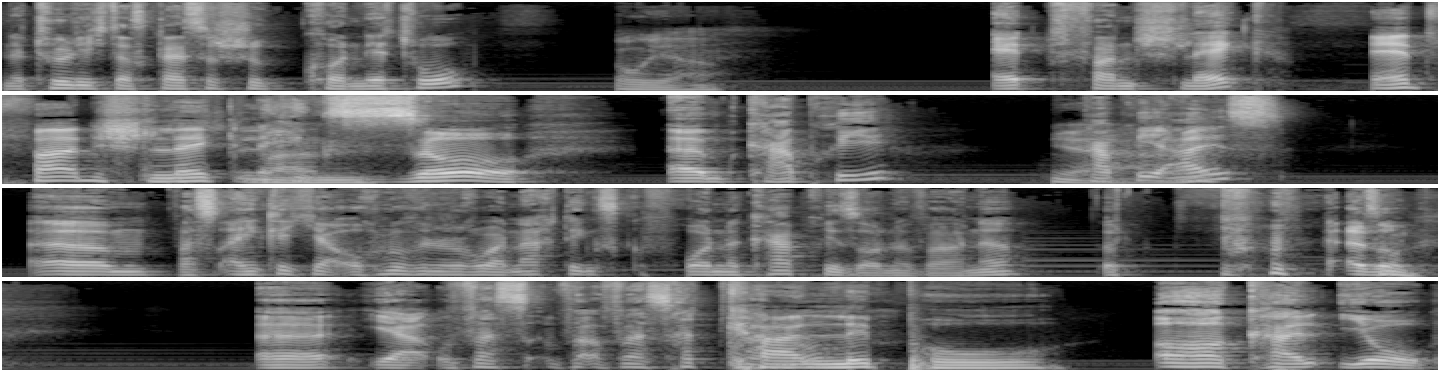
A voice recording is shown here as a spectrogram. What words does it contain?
Natürlich das klassische Cornetto, Oh ja. Ed van Schleck. Etwa Schleckmann. So, ähm, Capri, Ja. Capri-Eis. Ähm, was eigentlich ja auch nur, wenn du darüber nachdenkst, gefrorene Capri-Sonne war, ne? Also, Hm. äh, ja, und was, wa- was hat? Calippo. Oh, Kal yo.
